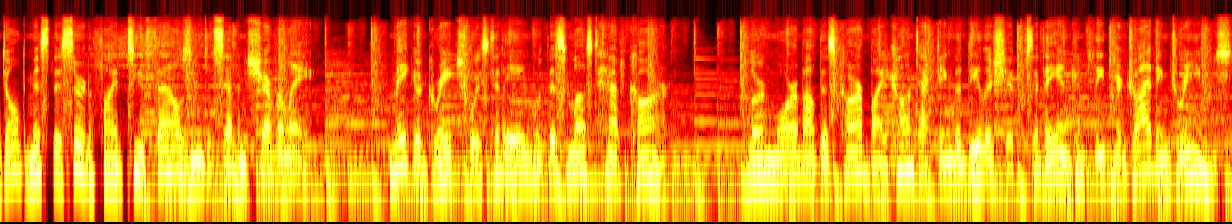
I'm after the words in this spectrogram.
Don't miss this certified 2007 Chevrolet. Make a great choice today with this must-have car. Learn more about this car by contacting the dealership today and complete your driving dreams.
